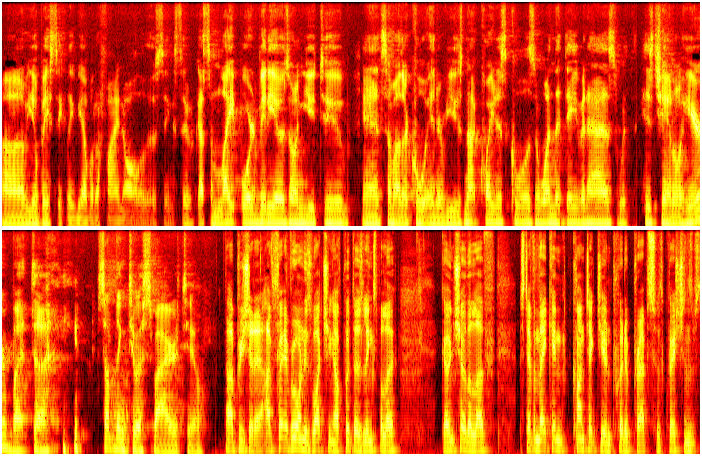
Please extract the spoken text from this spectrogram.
uh, you'll basically be able to find all of those things. So we've got some lightboard videos on YouTube and some other cool interviews. Not quite as cool as the one that David has with his channel here, but uh, something to aspire to. I appreciate it. For everyone who's watching, I've put those links below go and show the love. Stefan, they can contact you on Twitter perhaps with questions.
